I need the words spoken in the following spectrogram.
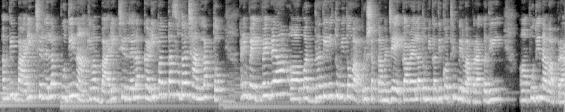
अगदी बारीक चिरलेला पुदिना किंवा बारीक चिरलेला कढीपत्ता सुद्धा छान लागतो आणि वेगवेगळ्या पद्धतीने तुम्ही तो वापरू शकता. म्हणजे एका वेळेला तुम्ही कधी कोथिंबीर वापरा कधी पुदिना वापरा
